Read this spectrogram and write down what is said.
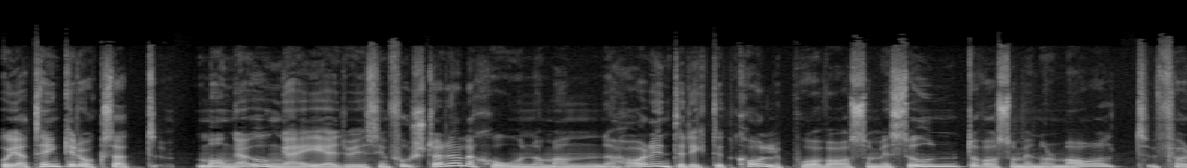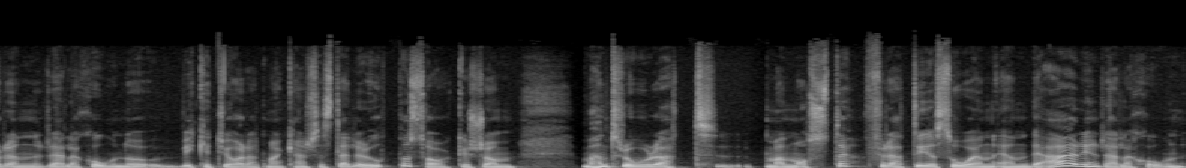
Och jag tänker också att många unga är ju i sin första relation och man har inte riktigt koll på vad som är sunt och vad som är normalt för en relation. Och vilket gör att man kanske ställer upp på saker som man tror att man måste för att det är så en, en det är i en relation.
